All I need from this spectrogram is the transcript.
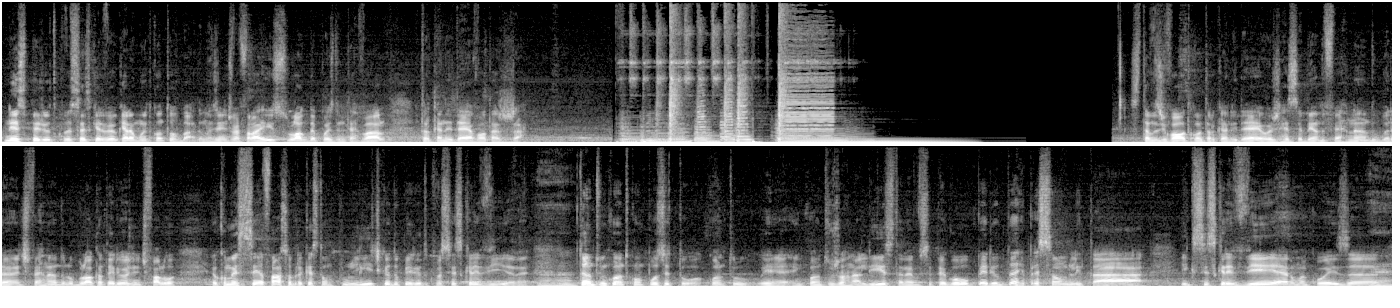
nesse período que você escreveu, que era muito conturbado. Mas a gente vai falar isso logo depois do intervalo, trocando ideia, volta já. Estamos de volta com Trocando Ideia, hoje recebendo Fernando Brant. Fernando, no bloco anterior a gente falou, eu comecei a falar sobre a questão política do período que você escrevia, né? Uhum. Tanto enquanto compositor, quanto é, enquanto jornalista, né? Você pegou o período da repressão militar e que se escrever era uma coisa, é.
